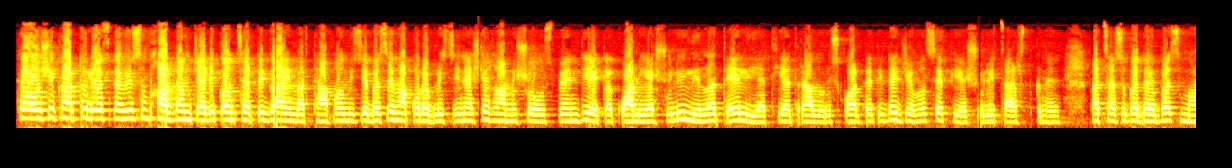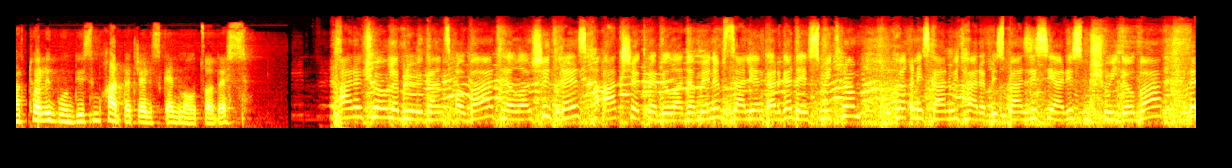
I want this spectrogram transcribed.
თელავში ქართული ოცნების მხარდამჭერი კონცერტი გაიმართა აღონიზებაზე მაყურებლის წინაშე ღამის შოუს ბენდი ეკა კვალიაშვილი, ლილა ტელია, თეატრალური სკვარტეტი და ჯემალ სეფიაშვილი წარსდგნენ. მათ საზოგადოებას მართველი გუნდის მხარდაჭერისკენ მოუწოდეს. არაჩვეულებრივი განწყობა თელავში დღეს აქ შეკრებილ ადამიანებს ძალიან კარგად ესმით რომ ქვეყნის განვითარების ბაზისი არის მშვიდობა და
